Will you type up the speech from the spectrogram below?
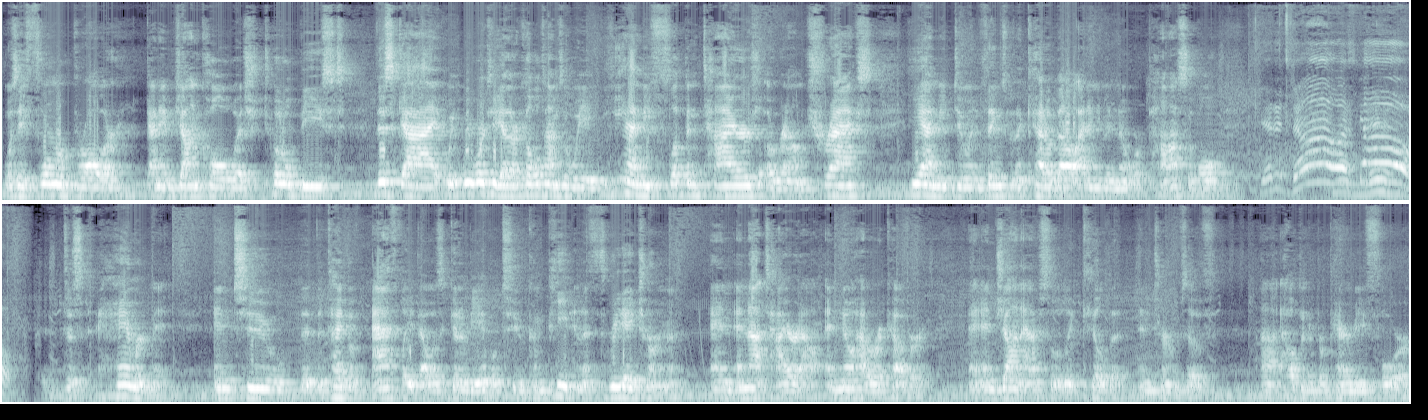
was a former brawler, a guy named John Kolowich, total beast. This guy, we, we worked together a couple times a week. He had me flipping tires around tracks. He had me doing things with a kettlebell I didn't even know were possible. Get it done, let's go! Just hammered me into the, the type of athlete that was going to be able to compete in a three day tournament and, and not tire out and know how to recover. And, and John absolutely killed it in terms of uh, helping to prepare me for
